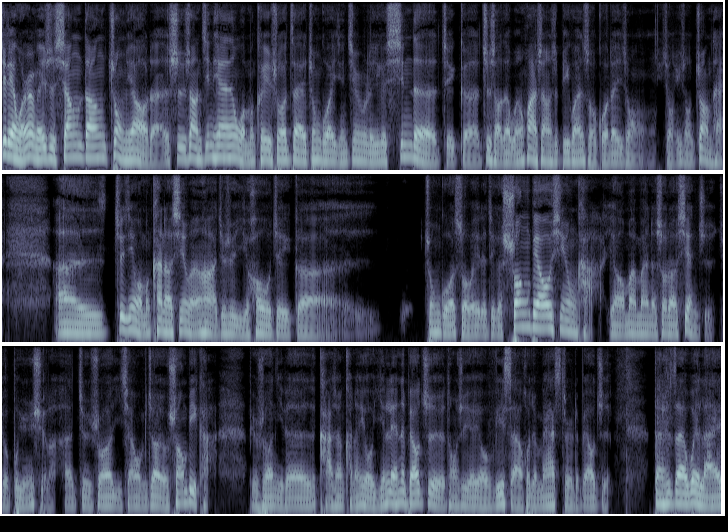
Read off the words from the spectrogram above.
这点我认为是相当重要的。事实上，今天我们可以说，在中国已经进入了一个新的这个，至少在文化上是闭关锁国的一种一种一种状态。呃，最近我们看到新闻哈，就是以后这个中国所谓的这个双标信用卡要慢慢的受到限制，就不允许了。呃，就是说以前我们知道有双币卡，比如说你的卡上可能有银联的标志，同时也有 Visa 或者 Master 的标志。但是在未来，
